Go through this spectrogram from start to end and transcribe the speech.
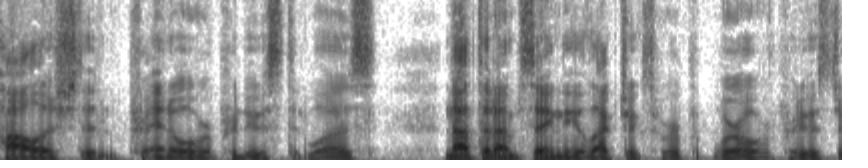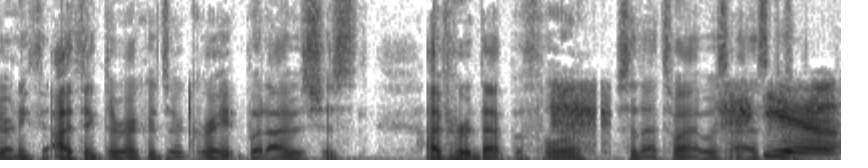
polished and, and overproduced it was. Not that I'm saying the electrics were were overproduced or anything. I think the records are great, but I was just I've heard that before, so that's why I was asking. Yeah,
